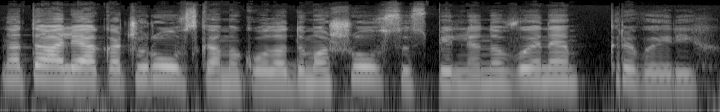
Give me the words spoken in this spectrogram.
Наталія Качуровська, Микола Домашов, Суспільне новини, Кривий Ріг.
